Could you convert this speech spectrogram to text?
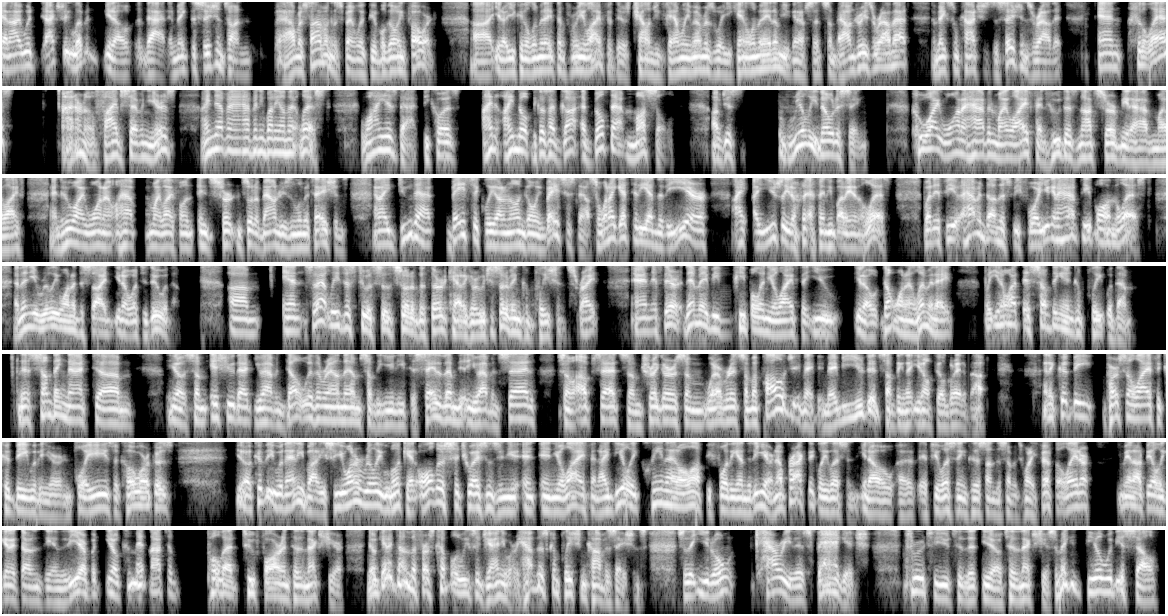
and I would actually limit, you know, that and make decisions on how much time I'm going to spend with people going forward. Uh, you know, you can eliminate them from your life. If there's challenging family members where you can't eliminate them, you can have set some boundaries around that and make some conscious decisions around it. And for the last, I don't know, five, seven years, I never have anybody on that list. Why is that? Because I, I know, because I've got, I've built that muscle of just really noticing who I want to have in my life and who does not serve me to have in my life and who I want to have in my life on in certain sort of boundaries and limitations. And I do that basically on an ongoing basis now. So when I get to the end of the year, I, I usually don't have anybody on the list. But if you haven't done this before, you're going to have people on the list. And then you really want to decide, you know, what to do with them. Um, and so that leads us to a, sort of the third category, which is sort of incompletions, right? And if there there may be people in your life that you you know don't want to eliminate, but you know what? There's something incomplete with them. There's something that, um, you know, some issue that you haven't dealt with around them, something you need to say to them that you haven't said, some upset, some trigger, some whatever it is, some apology, maybe. Maybe you did something that you don't feel great about. And it could be personal life, it could be with your employees or coworkers you know, it could be with anybody. So you want to really look at all those situations in your in, in, your life, and ideally clean that all up before the end of the year. Now, practically, listen, you know, uh, if you're listening to this on December 25th or later, you may not be able to get it done at the end of the year, but you know, commit not to pull that too far into the next year. You know, get it done in the first couple of weeks of January. Have those completion conversations so that you don't carry this baggage through to you to the you know to the next year. So make a deal with yourself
